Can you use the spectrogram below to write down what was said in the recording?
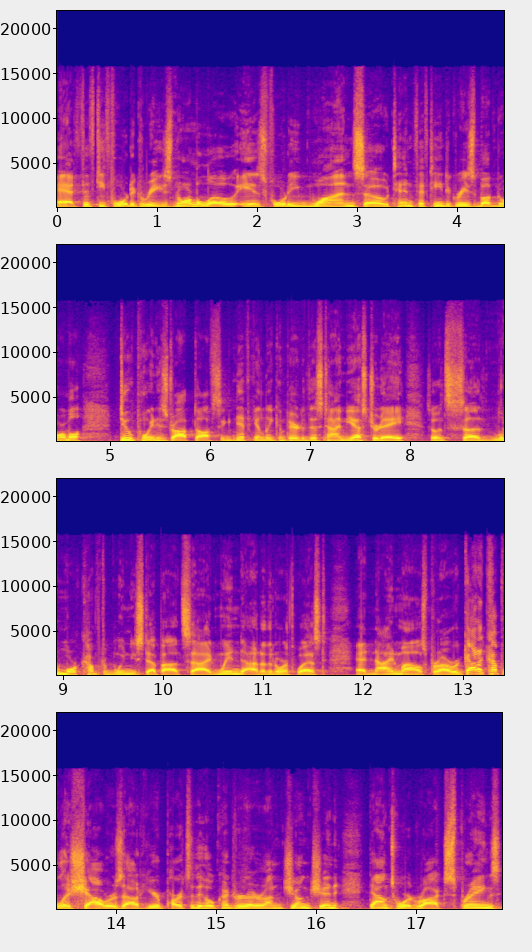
at 54 degrees. Normal low is 41, so 10, 15 degrees above normal. Dew point has dropped off significantly compared to this time yesterday, so it's uh, a little more comfortable when you step step outside. Wind out of the northwest at 9 miles per hour. Got a couple of showers out here, parts of the hill country right around Junction, down toward Rock Springs,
